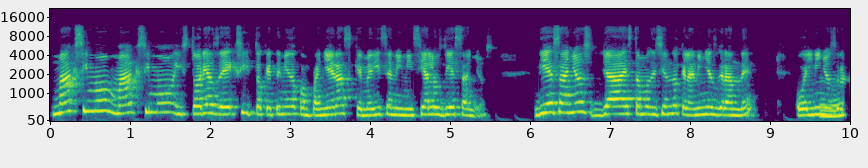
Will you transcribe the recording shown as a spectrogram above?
Máximo, máximo historias de éxito que he tenido compañeras que me dicen inicié a los 10 años. 10 años ya estamos diciendo que la niña es grande o el niño es grande.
